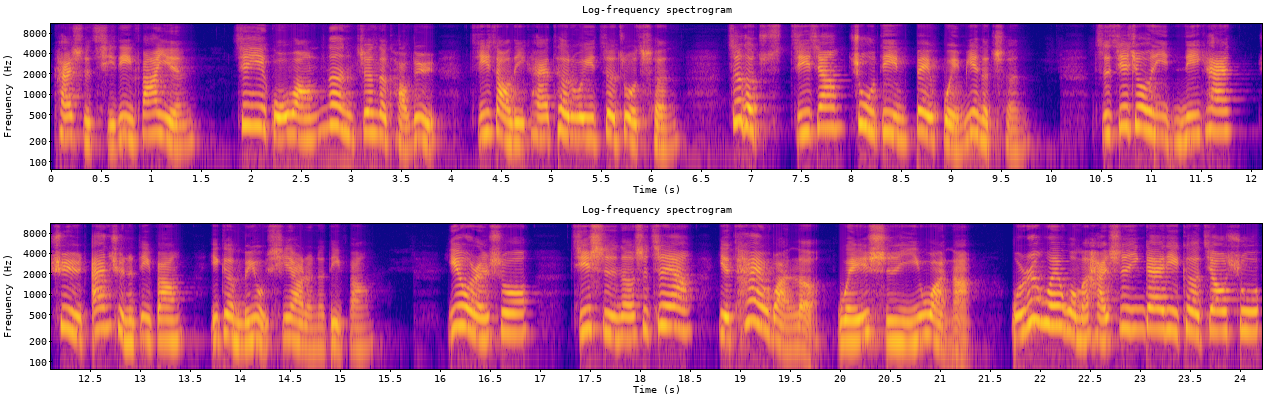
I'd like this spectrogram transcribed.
开始起立发言，建议国王认真的考虑及早离开特洛伊这座城，这个即将注定被毁灭的城，直接就离开去安全的地方，一个没有希腊人的地方。也有人说。即使呢是这样，也太晚了，为时已晚啊！我认为我们还是应该立刻交出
